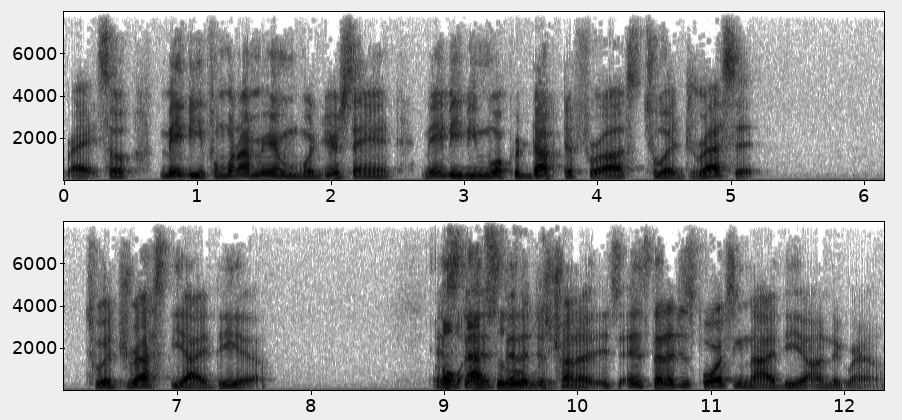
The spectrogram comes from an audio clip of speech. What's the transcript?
right? So maybe from what I'm hearing, what you're saying, maybe be more productive for us to address it, to address the idea. Oh, instead, oh, absolutely. Instead of just trying to, instead of just forcing the idea underground.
